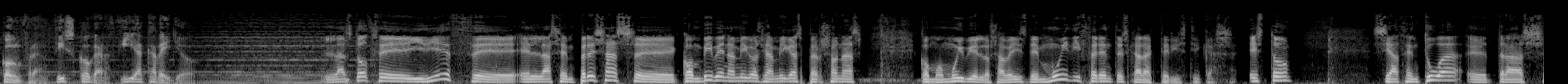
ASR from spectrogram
con Francisco García Cabello. Las 12 y 10 eh, en las empresas eh, conviven amigos y amigas personas, como muy bien lo sabéis, de muy diferentes características. Esto se acentúa eh, tras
